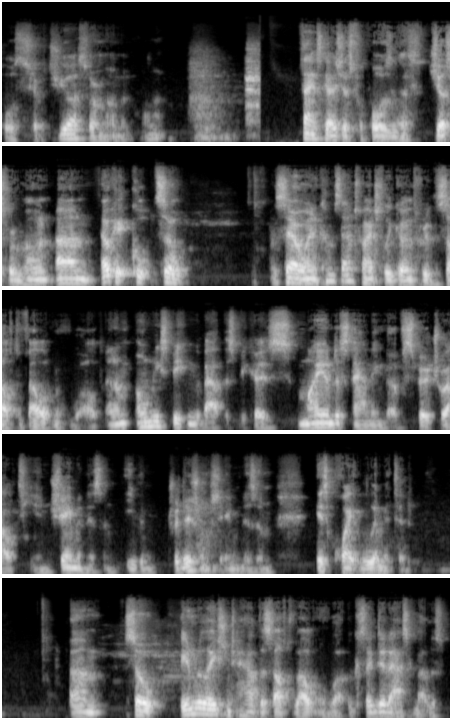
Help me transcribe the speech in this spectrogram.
pause the show just for a moment. Thanks, guys, just for pausing us just for a moment. Um, okay, cool. So, Sarah, when it comes down to actually going through the self development world, and I'm only speaking about this because my understanding of spirituality and shamanism, even traditional shamanism, is quite limited. Um, so, in relation to how the self development work, because I did ask about this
